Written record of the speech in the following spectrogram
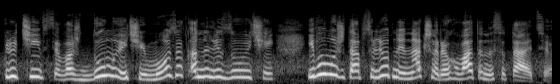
включився ваш думаючий мозок, аналізуючий, і ви можете абсолютно інакше реагувати на ситуацію.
